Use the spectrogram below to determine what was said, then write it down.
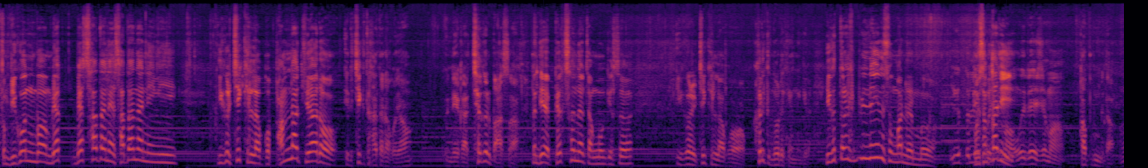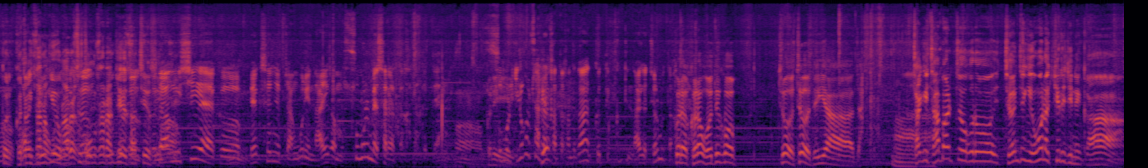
그 미군 뭐 몇 몇 사단의 사단장님이 이걸 지키려고 밤낮 주야로 이렇게 지키다 하더라고요. 내가 책을 봐서. 근데 백선엽 장군께서 이걸 지키려고 그렇게 노력했는 게 이거 뚫리는 순간에는 뭐 이거 뚫리지 부산까지 마. 이러지 마. 가쁩니다. 어, 그, 그 당시 공산하고 6.25 나라가 공산하고 6.25 계속 그 자체였으니까. 당시에 그 백선엽 장군이 나이가 뭐 스물 몇 살이었다 하다 그때. 어, 그래. 스물일곱 살이었다 하다가 그때 그때 나이가 젊었다. 그래 그래 어디고 저 저 어디야 아, 자기 자발적으로 전쟁이 워낙 길어지니까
